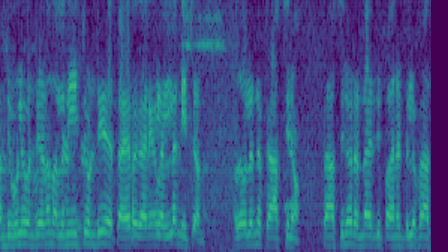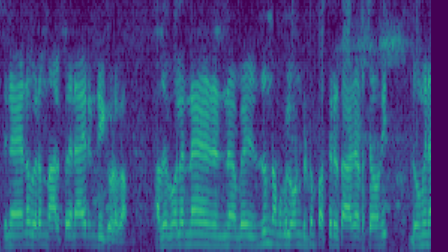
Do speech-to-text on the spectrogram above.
അടിപൊളി വണ്ടിയാണ്. നല്ല നീറ്റ് വണ്ടി ടയർ കാര്യങ്ങളെല്ലാം നീറ്റാണ് അതുപോലെ തന്നെ ഫാസിനോ ഫാസിനോ രണ്ടായിരത്തി പതിനെട്ടിൽ ഫാസിനോയാണ് വെറും നാൽപ്പതിനായിരം രൂപയ്ക്ക് കൊടുക്കാം. അതുപോലെ തന്നെ ഇതും നമുക്ക് ലോൺ കിട്ടും. പത്ത് രൂപ താഴെ അടച്ചാൽ മതി. ഡൊമിന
